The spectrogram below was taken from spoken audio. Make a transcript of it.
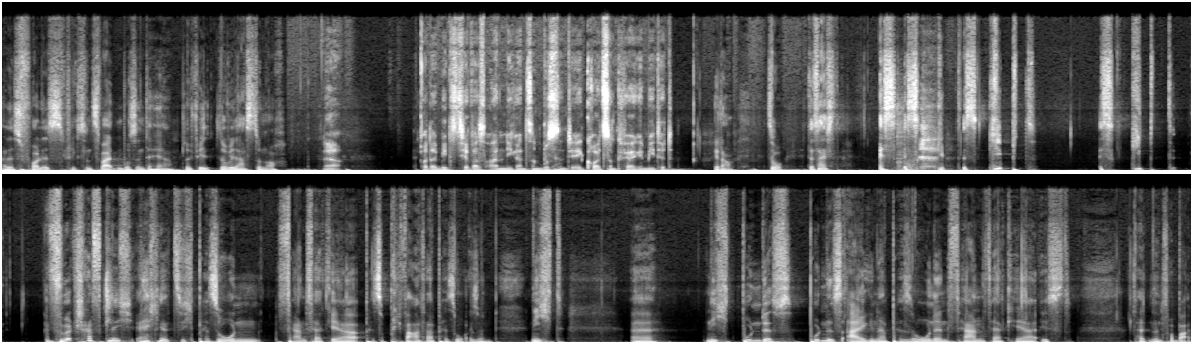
alles voll ist, fliegst du einen zweiten Bus hinterher. So viel, so viel hast du noch. Ja. Oder bietest dir was an, die ganzen Busse sind ja eh kreuz und quer gemietet. Genau. So, das heißt, es, es gibt, es gibt, es gibt wirtschaftlich rechnet sich Personenfernverkehr, also privater Person, also nicht, äh, nicht Bundes, bundeseigener Personenfernverkehr ist Zeiten vorbei.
